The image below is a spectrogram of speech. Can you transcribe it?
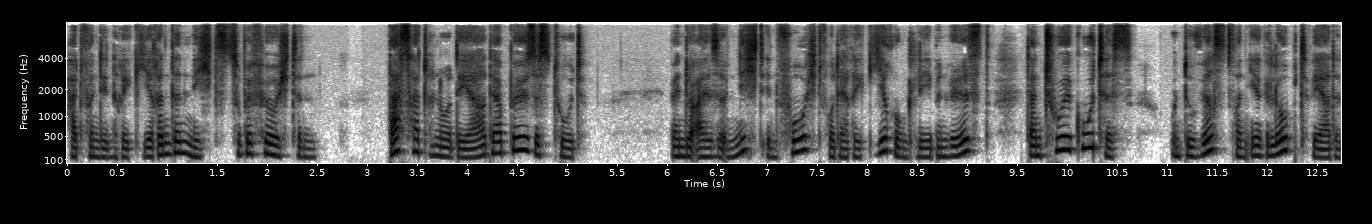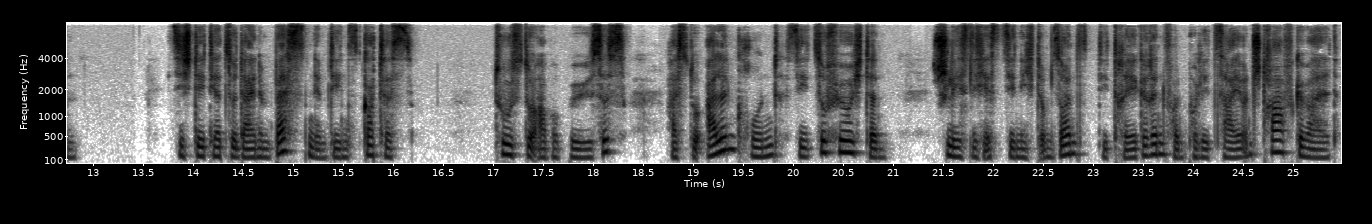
hat von den Regierenden nichts zu befürchten. Das hat nur der, der Böses tut. Wenn du also nicht in Furcht vor der Regierung leben willst, dann tue Gutes, und du wirst von ihr gelobt werden. Sie steht ja zu deinem Besten im Dienst Gottes. Tust du aber Böses, hast du allen Grund, sie zu fürchten. Schließlich ist sie nicht umsonst die Trägerin von Polizei und Strafgewalt.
